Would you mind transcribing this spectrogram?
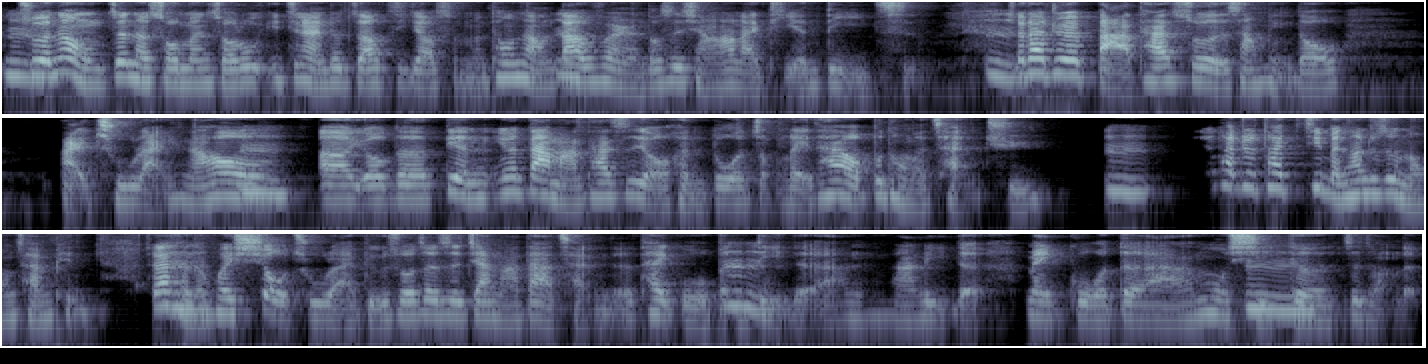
嗯、除了那种真的熟门熟路，一进来就知道自己要什么，通常大部分人都是想要来体验第一次，嗯、所以他就会把他所有的商品都摆出来。然后、嗯、呃，有的店因为大麻它是有很多种类，它有不同的产区，嗯。它就它基本上就是农产品，所以它可能会秀出来，嗯、比如说这是加拿大产的、泰国本地的啊、嗯、哪里的、美国的啊、墨西哥这种的。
